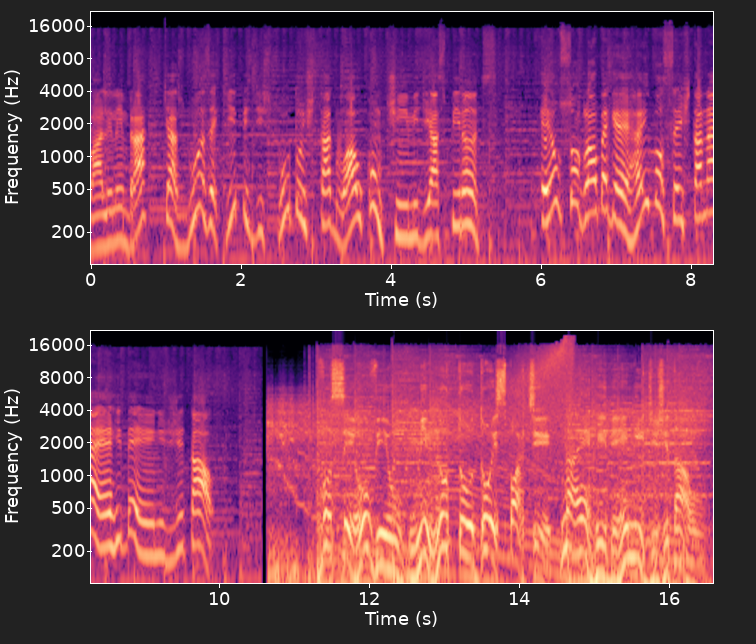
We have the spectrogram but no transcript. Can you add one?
Vale lembrar que as duas equipes disputam estadual com time de aspirantes. Eu sou Glauber Guerra e você está na RBN Digital. Você ouviu Minuto do Esporte na RBN Digital.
